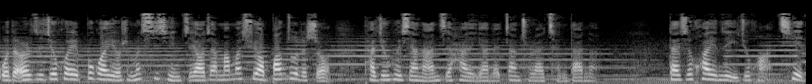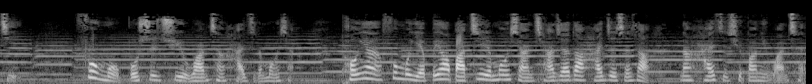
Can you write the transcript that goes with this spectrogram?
我的儿子就会不管有什么事情，只要在妈妈需要帮助的时候，他就会像男子汉一样的站出来承担了。但是换言之一句话，切记，父母不是去完成孩子的梦想。同样，父母也不要把自己的梦想强加到孩子身上，让孩子去帮你完成。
